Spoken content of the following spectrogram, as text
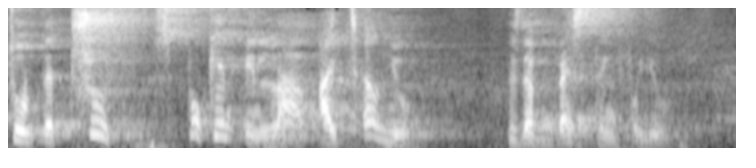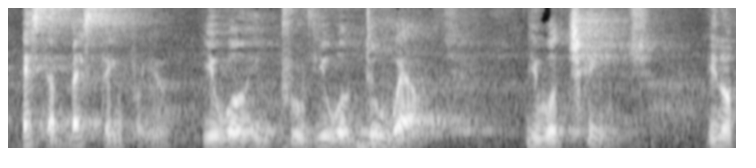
to the truth spoken in love, I tell you, is the best thing for you. It's the best thing for you. You will improve. You will do well. You will change. You know,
